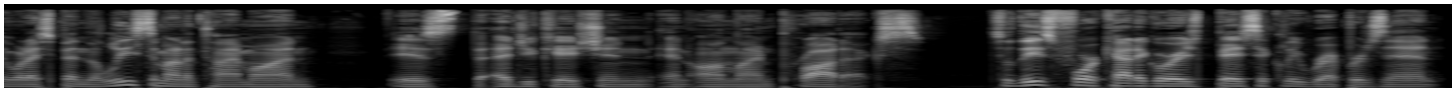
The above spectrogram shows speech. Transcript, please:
And what I spend the least amount of time on is the education and online products. So these four categories basically represent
